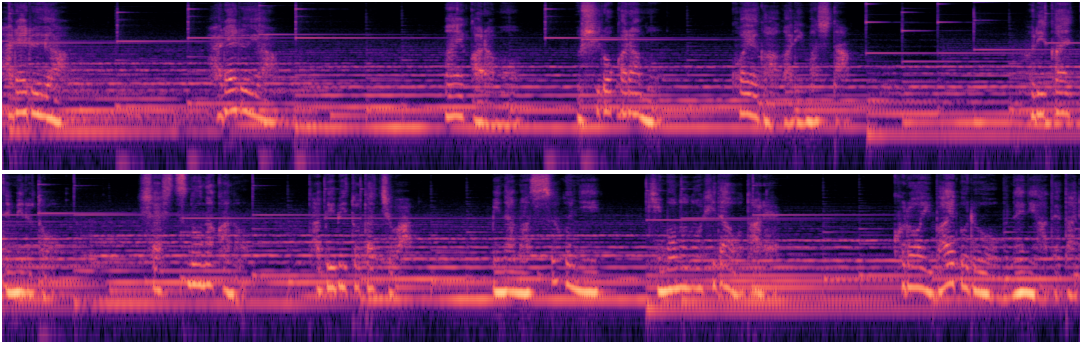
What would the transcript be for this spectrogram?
ハレルヤ、ハレルヤ。前からも後ろからも声が上がりました。振り返ってみると、車室の中の旅人たちは皆まっすぐに着物のひだを垂れ、黒いバイブルを胸に当てたり、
